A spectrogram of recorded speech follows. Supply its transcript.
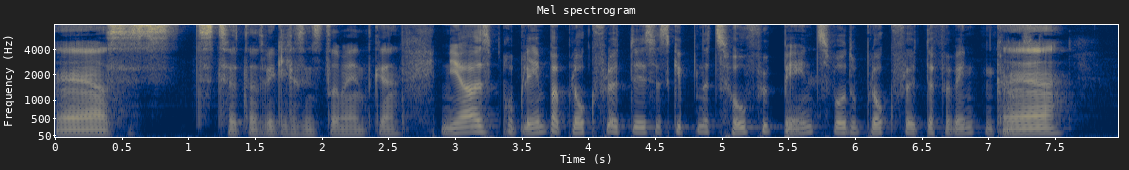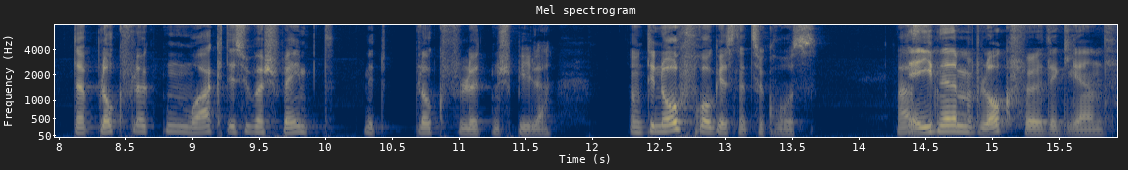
Ja, das, ist, das zählt nicht wirklich als Instrument, gell? Ja, das Problem bei Blockflöte ist, es gibt nicht so viele Bands, wo du Blockflöte verwenden kannst. Ja, Der Blockflötenmarkt ist überschwemmt mit Blockflötenspieler. Und die Nachfrage ist nicht so groß. ja Was? ich habe nicht einmal Blockflöte gelernt.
